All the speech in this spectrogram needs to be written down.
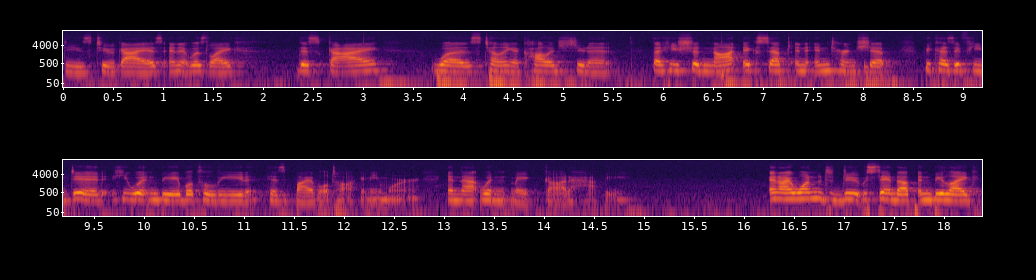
these two guys, and it was like this guy was telling a college student that he should not accept an internship because if he did, he wouldn't be able to lead his Bible talk anymore, and that wouldn't make God happy. And I wanted to do stand up and be like,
